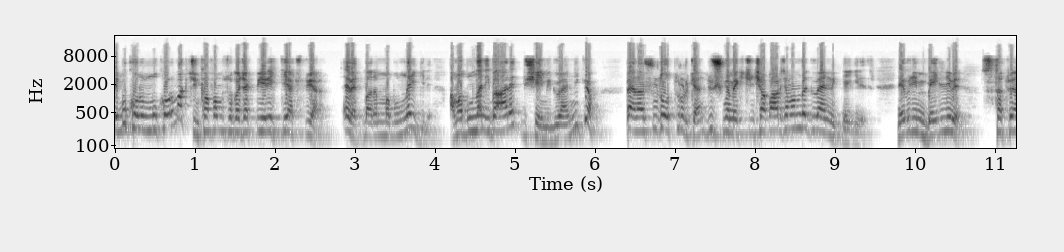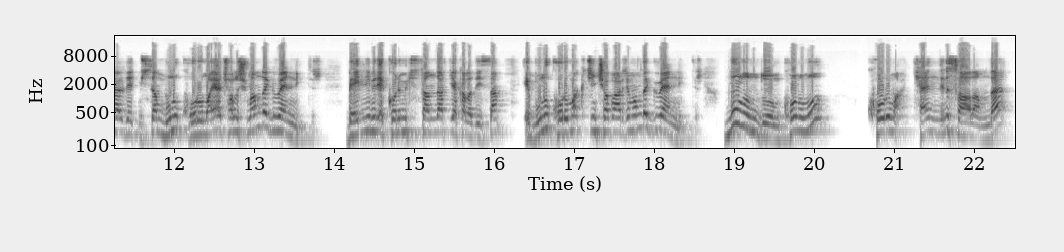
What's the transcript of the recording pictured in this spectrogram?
e, bu konumumu korumak için kafamı sokacak bir yere ihtiyaç duyarım. Evet barınma bununla ilgili. Ama bundan ibaret bir şey mi güvenlik yok. Ben şurada otururken düşmemek için çaba harcamam da güvenlikle ilgilidir. Ne bileyim belli bir statü elde etmişsem bunu korumaya çalışmam da güvenliktir. Belli bir ekonomik standart yakaladıysam e bunu korumak için çaba harcamam da güvenliktir. Bulunduğun konumu koruma, kendini sağlamda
